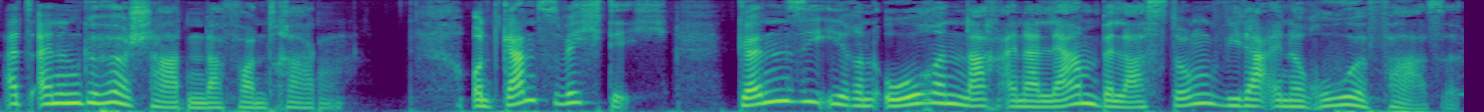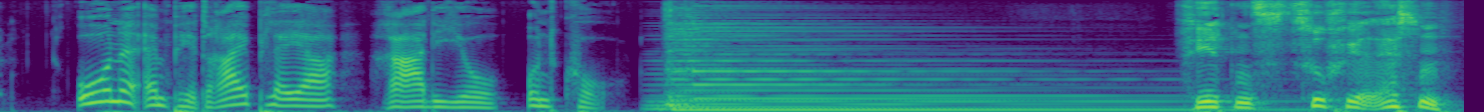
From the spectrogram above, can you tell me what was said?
als einen Gehörschaden davontragen. Und ganz wichtig, gönnen Sie Ihren Ohren nach einer Lärmbelastung wieder eine Ruhephase. Ohne MP3-Player, Radio und Co. Viertens, zu viel Essen.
